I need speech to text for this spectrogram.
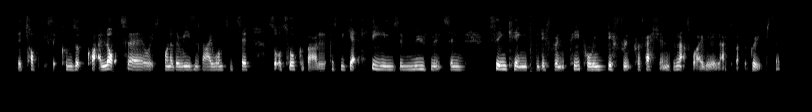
the topics that comes up quite a lot uh, it's one of the reasons i wanted to sort of talk about it because we get themes and movements and thinking from different people in different professions and that's what i really like about the group so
